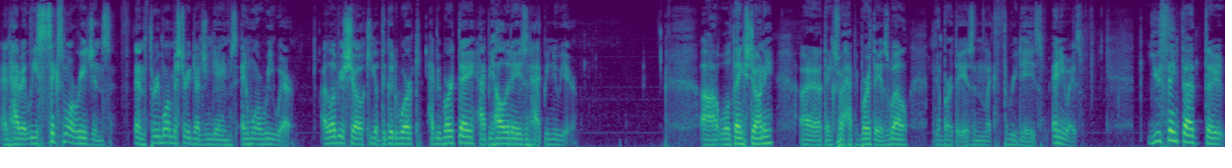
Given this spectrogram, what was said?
and have at least six more regions and three more Mystery Dungeon games and more WiiWare. I love your show. Keep up the good work. Happy birthday, happy holidays, and happy new year. Uh, well, thanks, Johnny. Uh, thanks for the happy birthday as well. The birthday is in like three days. Anyways, you think that the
